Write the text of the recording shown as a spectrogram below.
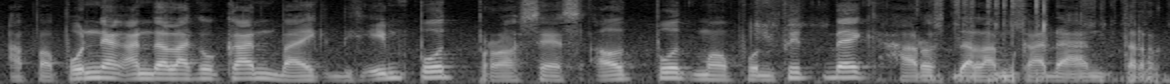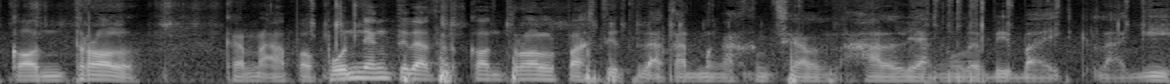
apa pun yang Anda lakukan baik di input, proses, output maupun feedback harus dalam keadaan terkontrol. Karena apa pun yang tidak terkontrol pasti tidak akan menghasilkan hal yang lebih baik lagi.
